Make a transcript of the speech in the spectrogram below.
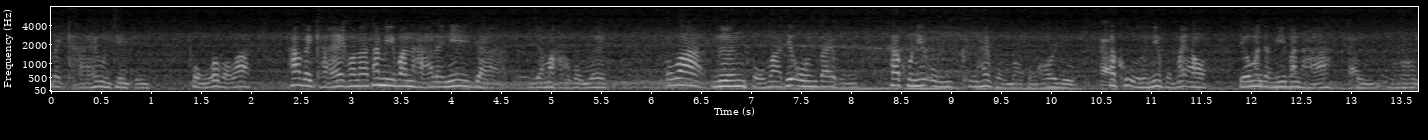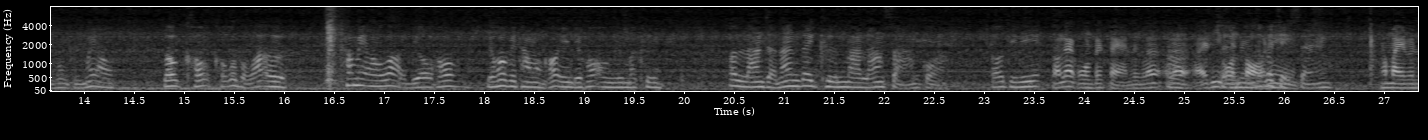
ไปขายให้คนจีนผมผมก็บอกว่า ถ้าไปขายให้เขานะ ถ้ามีปัญหาอะไรนี่อย่าอย่ามาหาผมเลย เพราะว่าเงินผมอะที่โอนไปผม ถ้าคนนี้โอนคืนให้ผมอะผมเอาอยู่ ครับถ้าคนอื่นนี่ผมไม่เอา เดี๋ยวมันจะมีปัญหาครับ ผมผมผมผมไม่เอา แล้วเขาเขาก็บอกว่า เออ ถ้าไม่เอาว่า เดี๋ยวเขาเดี๋ยวเขาไปทำของเขาเองเดี๋ยวเขาเอาเงินมาคืนก็หลังจากนั้นได้คืนมาล้านสามกว่าแล้วทีนี้ตอนแรกโอนไปแสนหนึ่งแล้วแล้วไอ้ที่โอนต่อแสหงแล้วก็นี่เจ็ดแสน ทำไมมัน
